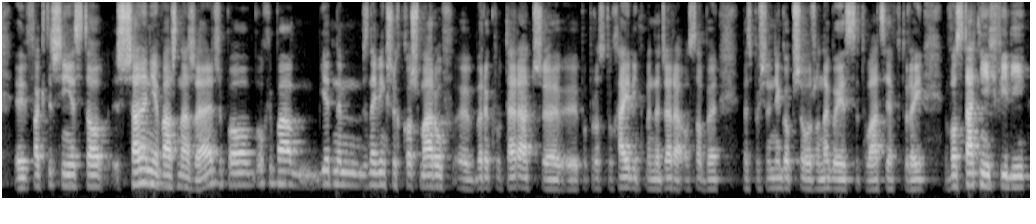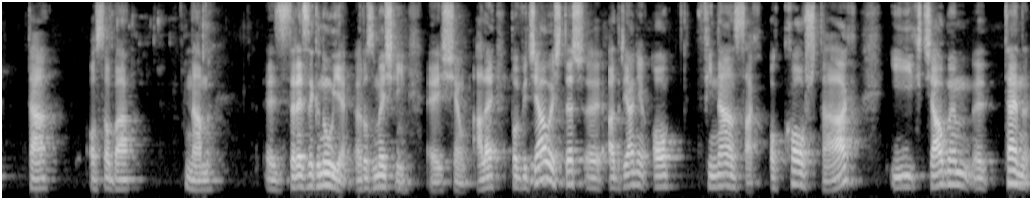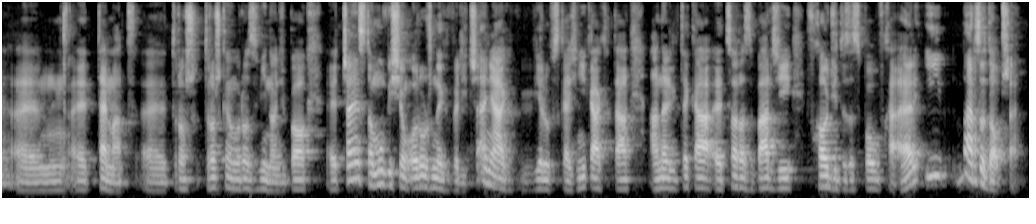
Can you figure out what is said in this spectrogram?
Faktycznie jest to szalenie ważna rzecz, bo, bo chyba jednym z największych koszmarów e, rekrutera czy e, po prostu hiring managera, osoby bezpośredniego przełożonego jest sytuacja, w której w ostatniej chwili ta osoba nam e, zrezygnuje, rozmyśli się. Ale powiedziałeś też, Adrianie, o finansach, o kosztach i chciałbym ten temat trosz, troszkę rozwinąć, bo często mówi się o różnych wyliczeniach, wielu wskaźnikach ta analityka e, coraz bardziej wchodzi do zespołów HR i bardzo dobrze.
